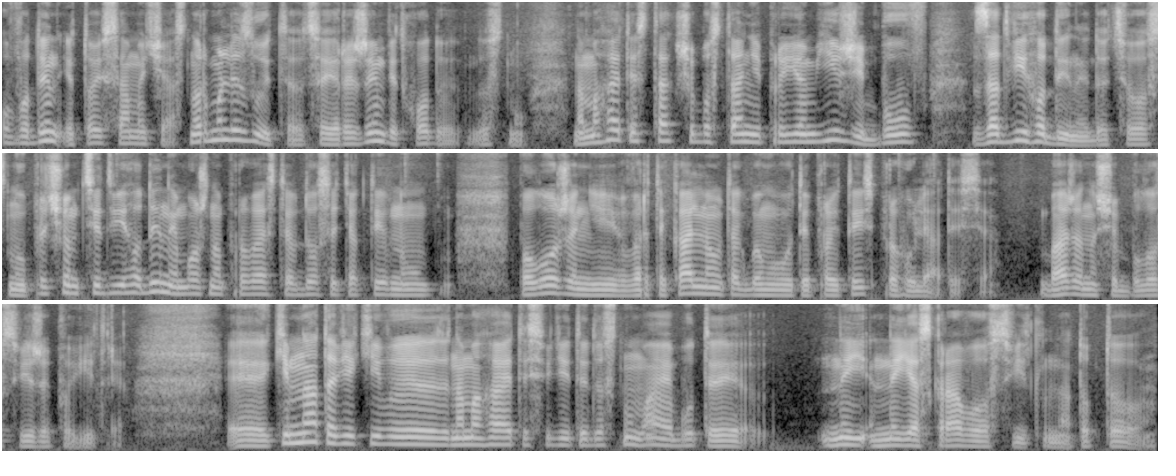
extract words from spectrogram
в один і той самий час. Нормалізуйте цей режим відходу до сну. Намагайтесь так, щоб останній прийом їжі був за дві години до цього сну. Причому ці дві години можна провести в досить активному положенні, вертикальному, так би мовити, пройтись, прогулятися. Бажано, щоб було свіже повітря. Е, Кімната, в якій ви намагаєтесь відійти до сну, має бути не, не яскраво освітлена. Тобто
